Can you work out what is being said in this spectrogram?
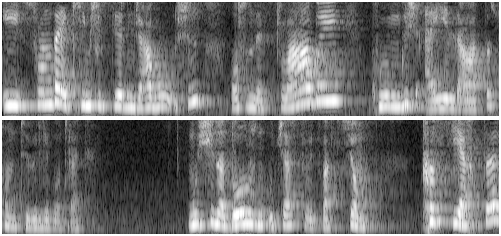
И сондай кемшіліктерін жабу үшін осындай слабый көнгіш әйелді алады да соны төбелеп отырады. Мужчина должен участвовать во всем. Қыз сияқты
